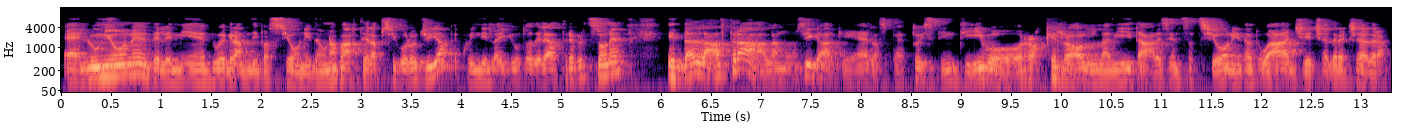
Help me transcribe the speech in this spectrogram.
è l'unione delle mie due grandi passioni, da una parte la psicologia e quindi l'aiuto delle altre persone e dall'altra la musica che è l'aspetto istintivo, rock and roll, la vita, le sensazioni, i tatuaggi, eccetera, eccetera.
